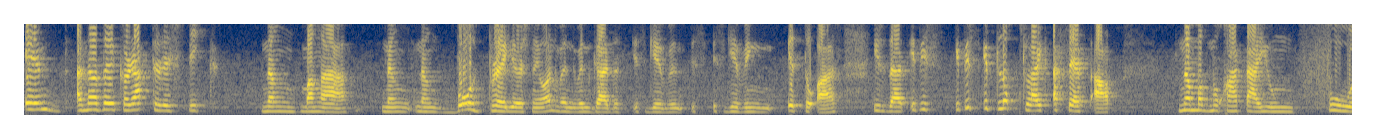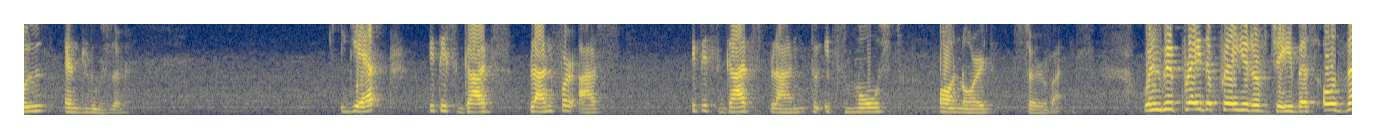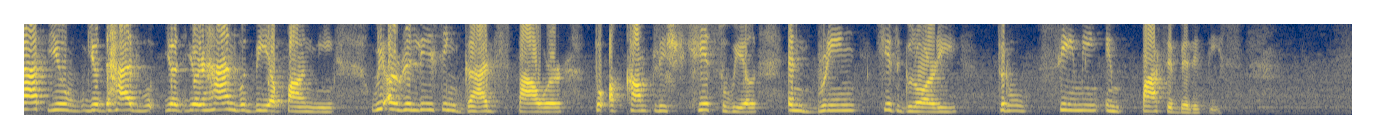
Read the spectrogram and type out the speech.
And another characteristic ng mga ng ng bold prayers na yon when when God is, is given is, is giving it to us is that it is it is it looks like a setup na magmukha tayong fool and loser. Yet, it is God's plan for us. It is God's plan to its most honored servants. When we pray the prayer of Jabez, oh that you you'd had your, your hand would be upon me, we are releasing God's power to accomplish His will and bring His glory through seeming impossibilities.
